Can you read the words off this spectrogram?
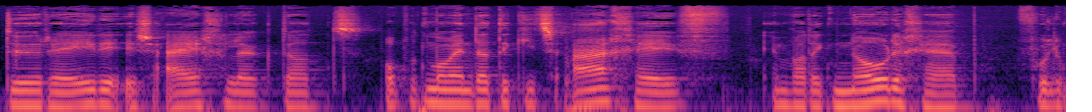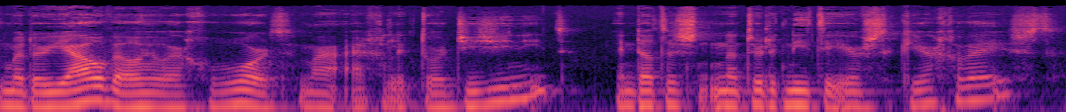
De reden is eigenlijk dat op het moment dat ik iets aangeef... en wat ik nodig heb, voel ik me door jou wel heel erg gehoord. Maar eigenlijk door Gigi niet. En dat is natuurlijk niet de eerste keer geweest.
